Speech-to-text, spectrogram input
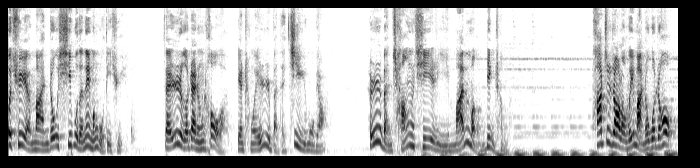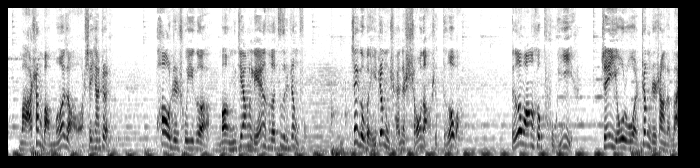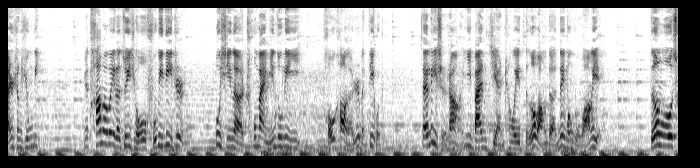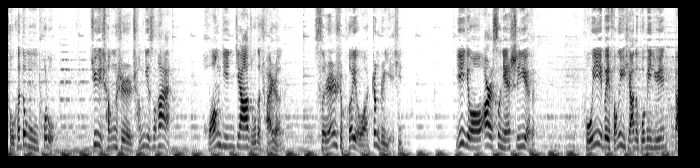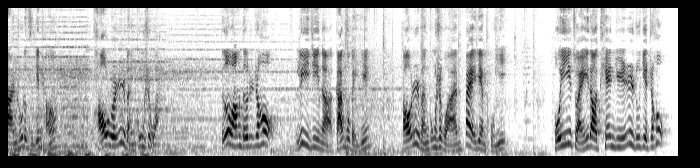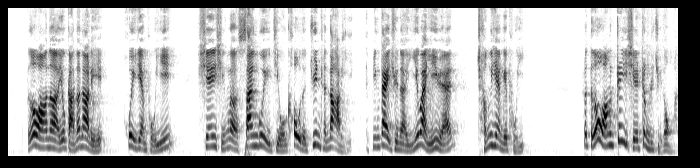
过去满洲西部的内蒙古地区，在日俄战争之后啊，便成为日本的觊觎目标。日本长期以满蒙并称他制造了伪满洲国之后，马上把魔爪伸向这里，炮制出一个蒙疆联合自治政府。这个伪政权的首脑是德王，德王和溥仪真犹如政治上的孪生兄弟，因为他们为了追求复辟帝制，不惜呢出卖民族利益，投靠呢日本帝国主义。在历史上一般简称为德王的内蒙古王爷德姆楚克顿普鲁，据称是成吉思汗黄金家族的传人，此人是颇有啊政治野心。一九二四年十一月份，溥仪被冯玉祥的国民军赶出了紫禁城，逃入了日本公使馆。德王得知之后，立即呢赶赴北京，到日本公使馆拜见溥仪。溥仪转移到天津日租界之后，德王呢又赶到那里会见溥仪，先行了三跪九叩的君臣大礼，并带去呢一万银元呈现给溥仪。说德王这些政治举动啊，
